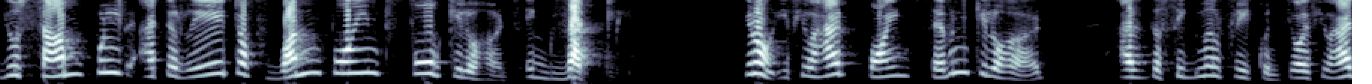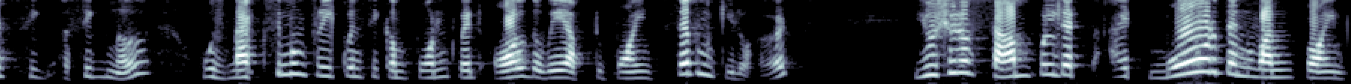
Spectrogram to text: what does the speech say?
you sampled at a rate of 1.4 kilohertz exactly. You know, if you had 0.7 kilohertz as the signal frequency or if you had sig a signal whose maximum frequency component went all the way up to 0.7 kilohertz, you should have sampled at, at more than 1.4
